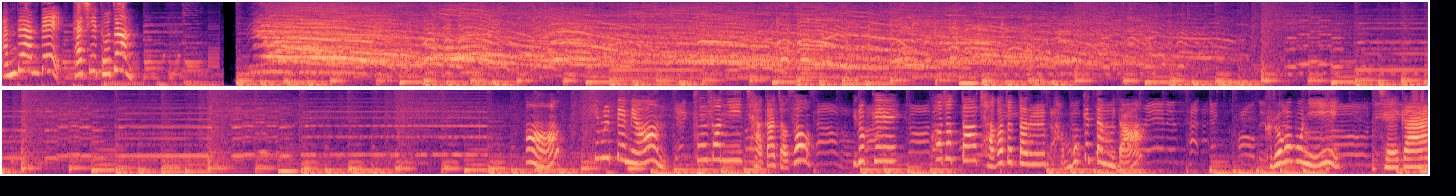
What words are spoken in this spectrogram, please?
안 돼, 안 돼! 다시 도전! 어? 힘을 빼면 풍선이 작아져서 이렇게 작아졌다를 반복했답니다. 그러고 보니 제가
